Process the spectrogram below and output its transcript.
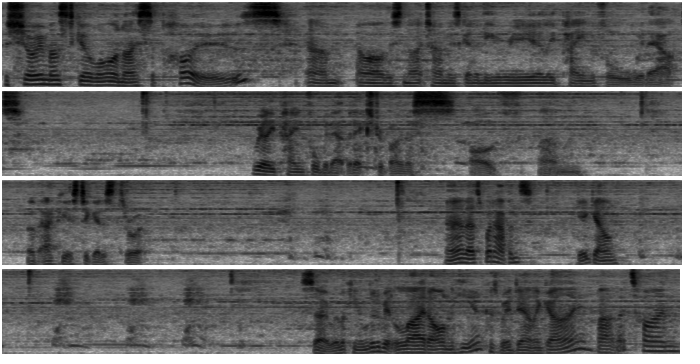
the show must go on, I suppose. Um, oh, this nighttime is going to be really painful without really painful without that extra bonus of um, of Appius to get us through it. And that's what happens. Get going. So we're looking a little bit light on here because we're down a guy, but that's fine.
